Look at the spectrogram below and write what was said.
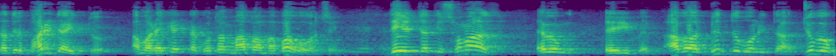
তাদের ভারী দায়িত্ব। আমার এক একটা কথা মাপা মাপা হওয়া চাই দেশ, জাতি, সমাজ এবং এই আবার বৃদ্ধ, বনিতা, যুবক,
